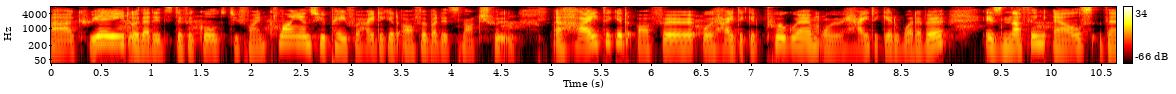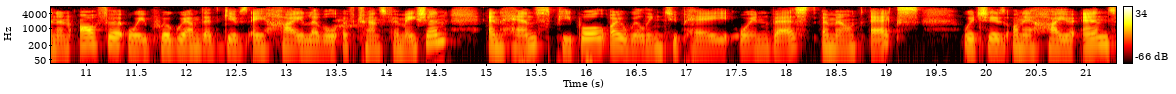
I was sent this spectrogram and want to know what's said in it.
uh, create or that it's difficult to find clients who pay for high ticket offer, but it's not true. A high ticket offer or high ticket program or high ticket whatever is nothing else than an offer or a program that gives a high level of transformation and hence people are willing to pay or invest amount X which is on a higher end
